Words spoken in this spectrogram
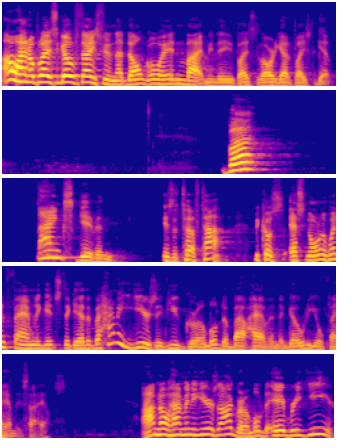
I don't have no place to go for Thanksgiving. Now, don't go ahead and invite me to any place because I already got a place to go. But Thanksgiving is a tough time because that's normally when family gets together. But how many years have you grumbled about having to go to your family's house? I know how many years I grumbled every year.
